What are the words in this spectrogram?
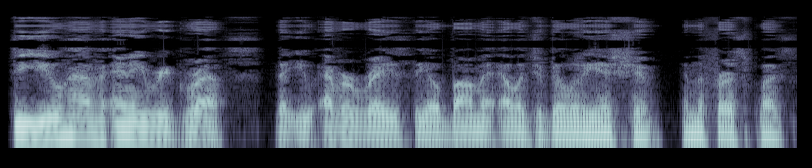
Do you have any regrets that you ever raised the Obama eligibility issue in the first place?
